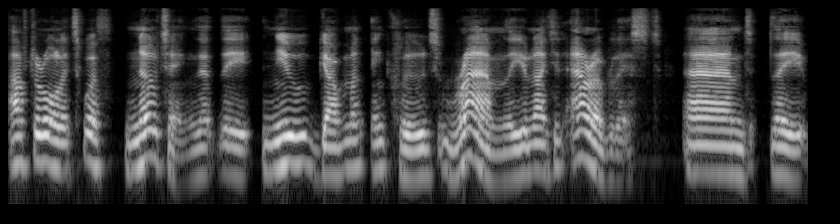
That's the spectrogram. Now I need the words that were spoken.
after all, it's worth noting that the new government includes Ra'am, the United Arab List. And the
